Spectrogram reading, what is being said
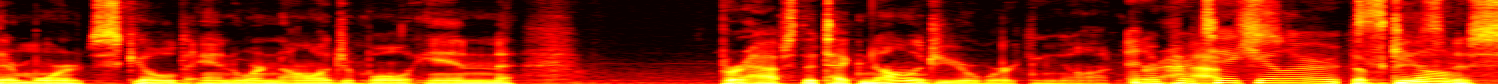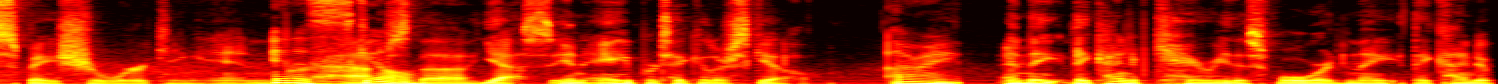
they're more skilled and or knowledgeable in perhaps the technology you're working on, In a particular the skill. business space you're working in, In a skill. The yes, in a particular skill. All right. And they, they kind of carry this forward and they, they kind of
